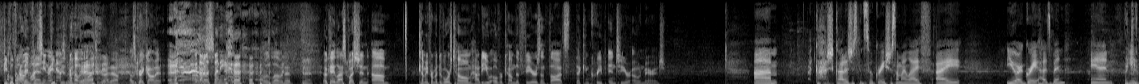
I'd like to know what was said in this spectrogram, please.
People find probably they watching right now. He's probably watching right now. That was a great comment. I, I thought it was funny. I was loving it. Okay, last question. Um, coming from a divorced home, how do you overcome the fears and thoughts that can creep into your own marriage? Um, gosh, God has just been so gracious on my life. I, you are a great husband, and Thank you,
